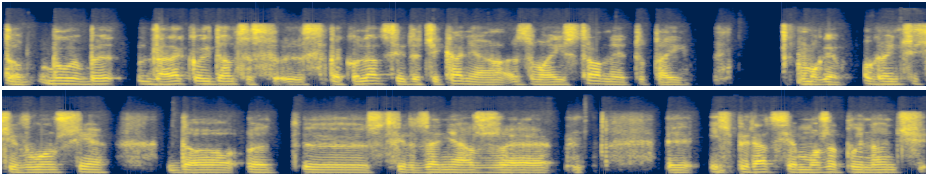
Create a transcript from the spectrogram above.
to byłyby daleko idące spekulacje, dociekania z mojej strony. Tutaj mogę ograniczyć się wyłącznie do e, e, stwierdzenia, że e, inspiracja może płynąć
